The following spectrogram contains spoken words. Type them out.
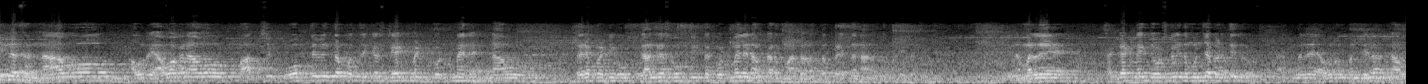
ಇಲ್ಲ ಸರ್ ನಾವು ಅವ್ರು ಯಾವಾಗ ನಾವು ಪಕ್ಷಕ್ಕೆ ಹೋಗ್ತೀವಿ ಅಂತ ಪತ್ರಿಕಾ ಸ್ಟೇಟ್ಮೆಂಟ್ ಕೊಟ್ಟ ಮೇಲೆ ನಾವು ಬೇರೆ ಪಾರ್ಟಿಗೆ ಹೋಗಿ ಕಾಂಗ್ರೆಸ್ ಹೋಗ್ತೀವಿ ಅಂತ ಕೊಟ್ಟ ಮೇಲೆ ನಾವು ಕರೆದು ಮಾತಾಡೋಂಥ ಪ್ರಯತ್ನ ನಾನು ತಗೊಂಡಿಲ್ಲ. ನಮ್ಮಲ್ಲೇ ಸಂಘಟನೆಗೆ ಜೋಡಿಸ್ಗಳಿಂದ ಮುಂಚೆ ಬರ್ತಿದ್ರು. ಆದ್ಮೇಲೆ ಅವರು ಬಂದಿಲ್ಲ ನಾವು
